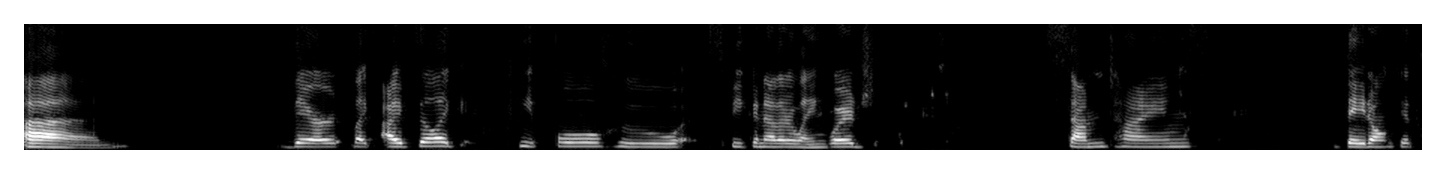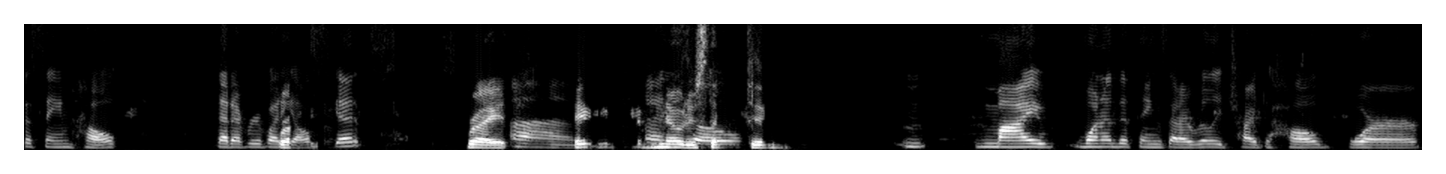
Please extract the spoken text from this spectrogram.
um they're like i feel like people who speak another language sometimes they don't get the same help that everybody Right. else gets right. um I've noticed so- that too. my one of the things that I really tried to help were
